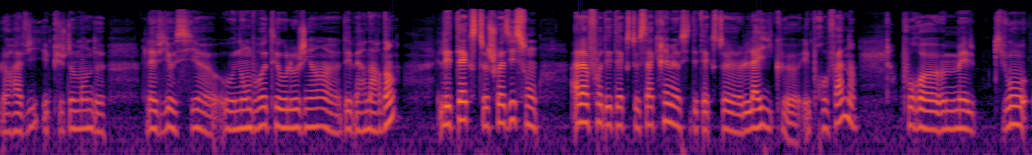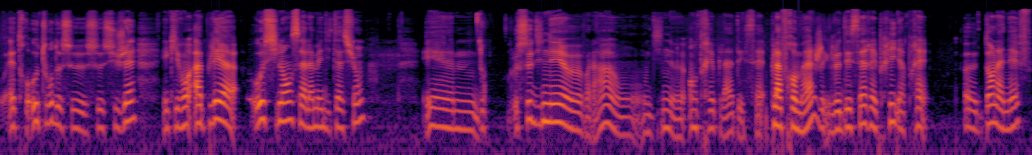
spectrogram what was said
leur avis et puis je demande l'avis aussi aux nombreux théologiens des Bernardins. Les textes choisis sont à la fois des textes sacrés mais aussi des textes laïques et profanes, pour, mais qui vont être autour de ce, sujet et qui vont appeler au silence et à la méditation. Et euh, donc, ce dîner, euh, voilà, on, dîne entrée, plat, dessert, plat fromage, et le dessert est pris après euh, dans la nef.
